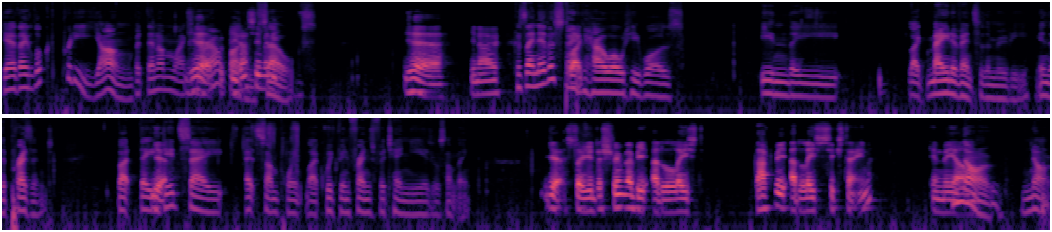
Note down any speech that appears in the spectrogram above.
Yeah, they looked pretty young, but then I'm like, Yeah, they're out by don't see many- themselves. yeah, you know, Because they never stated Like- how old he was in the like main events of the movie in the present, but they Yeah. did say at some point like we've been friends for ten years or something. yeah. So you'd assume they'd be at least, they have to be at least sixteen. In the um, no, no.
